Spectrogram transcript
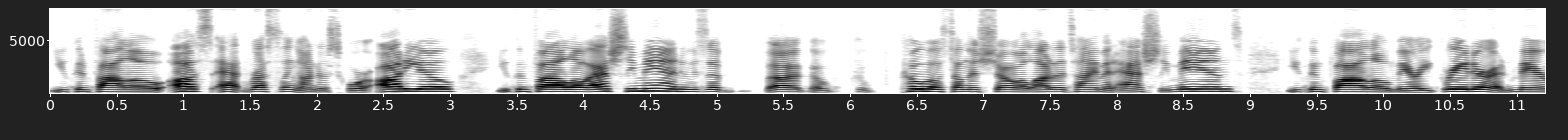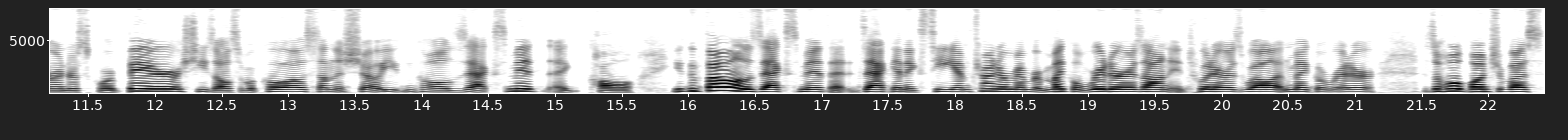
You can follow us at wrestling underscore audio. You can follow Ashley Mann, who's a uh, co-host on this show a lot of the time at Ashley Mans. You can follow Mary Grader at Mayor underscore Bear. She's also a co-host on the show. You can call Zach Smith. Uh, call. You can follow Zach Smith at Zach NXT. I'm trying to remember. Michael Ritter is on Twitter as well at Michael Ritter. There's a whole bunch of us.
